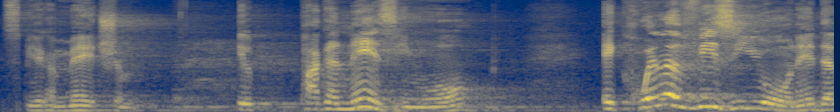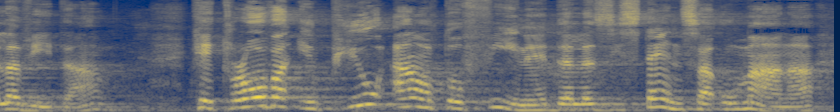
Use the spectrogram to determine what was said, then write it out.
Spiega Machen, il paganesimo è quella visione della vita che trova il più alto fine dell'esistenza umana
